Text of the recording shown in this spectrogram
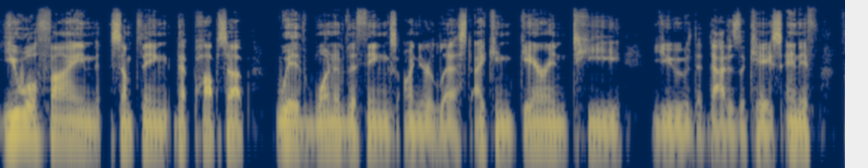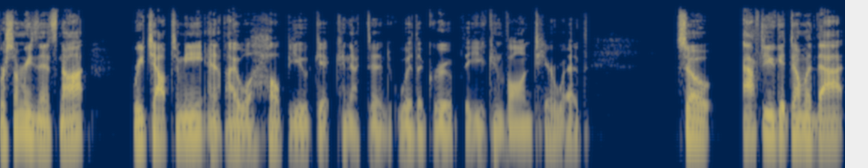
you will find something that pops up with one of the things on your list. I can guarantee you that that is the case. And if for some reason it's not, reach out to me and I will help you get connected with a group that you can volunteer with. So after you get done with that,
